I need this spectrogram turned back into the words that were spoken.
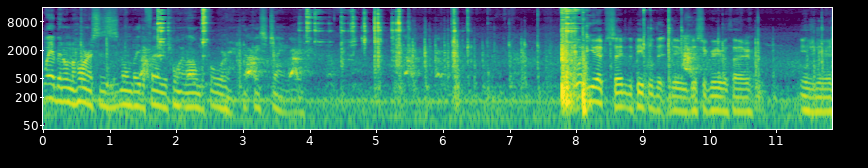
webbing on the harnesses is going to be the failure point long before that piece of chain would. What do you have to say to the people that do disagree with our engineering?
